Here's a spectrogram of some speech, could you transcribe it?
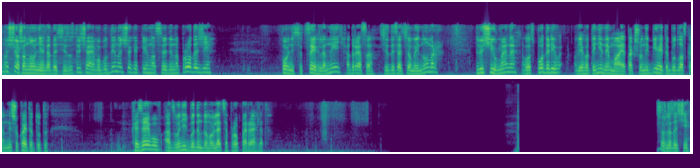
Ну що, шановні глядачі, зустрічаємо будиночок, який у нас сьогодні на продажі. Повністю цегляний, адреса 67 номер. Ключів в мене, господарів в Яготині немає. Так що не бігайте, будь ласка, не шукайте тут хазяївів, а дзвоніть, будемо домовлятися про перегляд. Що ж, глядачі,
